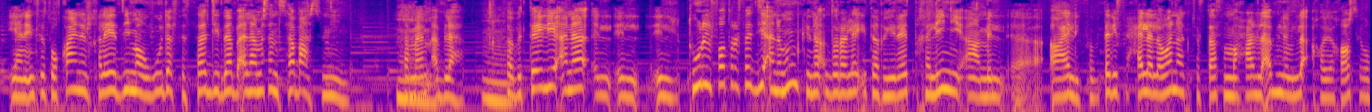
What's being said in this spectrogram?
يعني أنت تتوقعي إن الخلية دي موجودة في الثدي ده بقى لها مثلا سبع سنين. تمام. قبلها مم. فبالتالي أنا ال ال ال طول الفترة اللي فاتت دي أنا ممكن أقدر ألاقي تغييرات تخليني أعمل آه، أعالج فبالتالي في الحالة لو أنا اكتشفتها في المرحلة اللي قبل لا هي خلاص هو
